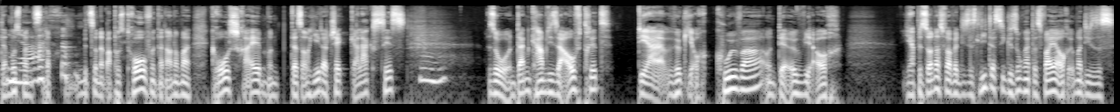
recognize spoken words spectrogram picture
Da muss man es Ja. noch mit so einem Apostroph und dann auch nochmal groß schreiben und dass auch jeder checkt, Galaxis. Mhm. So, und dann kam dieser Auftritt, der wirklich auch cool war und der irgendwie auch, ja, besonders war, weil dieses Lied, das sie gesungen hat, das war ja auch immer dieses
